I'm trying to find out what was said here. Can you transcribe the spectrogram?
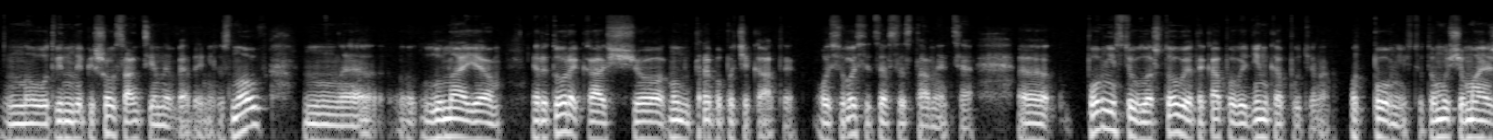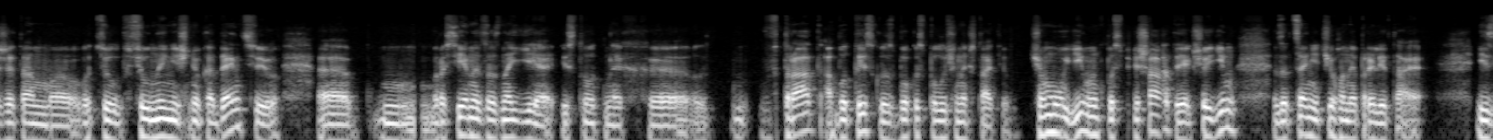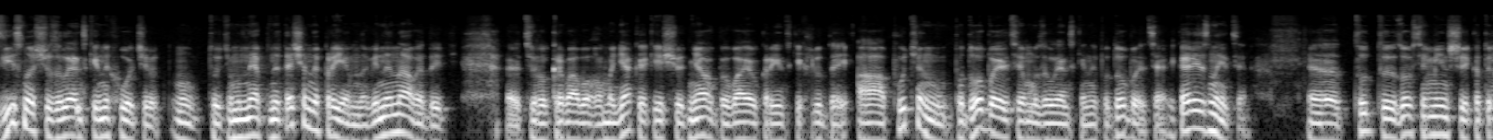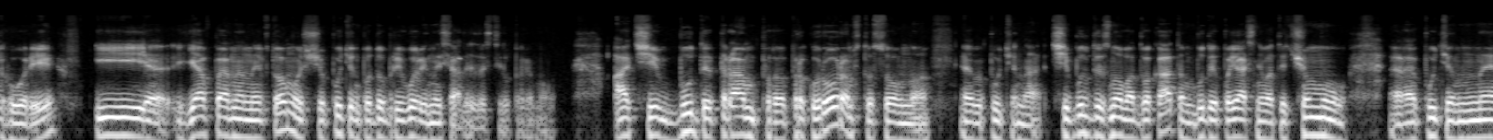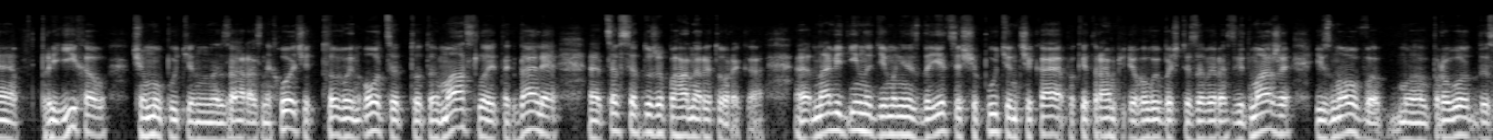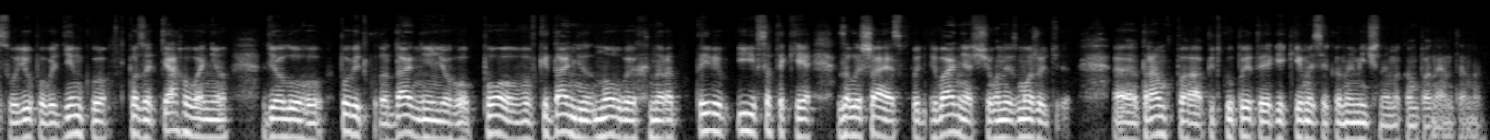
Ну от він не пішов, санкції не введені. Знов лунає риторика, що ну треба почекати. Ось ось і це все станеться. Е, повністю влаштовує така поведінка Путіна. От повністю, тому що майже там е, оцю всю нинішню каденцію е, Росія не зазнає істотних. е, Втрат або тиску з боку Сполучених Штатів. Чому їм поспішати, якщо їм за це нічого не прилітає? І звісно, що Зеленський не хоче. Ну то йому не, не те, що неприємно, він ненавидить е, цього кривавого маньяка, який щодня вбиває українських людей. А Путін подобається йому Зеленський, не подобається. Яка різниця? Е, Тут зовсім інші категорії, і я впевнений в тому, що Путін по добрій волі не сяде за стіл перемов. А чи буде Трамп прокурором стосовно е, Путіна, чи буде знову адвокатом, буде пояснювати, чому е, Путін не приїхав, чому Путін зараз не хоче, то він оцет, то то масло і так далі. Е, Це все дуже погана риторика. Е, Навіть іноді мені здається, що Путін чекає, поки Трамп його, вибачте, за вираз відмаже, і знов проводить свою поведінку по затягуванню діалогу, по відкладанню його, по вкиданню нових наративів, і все таки залишає сподівання, що вони зможуть е, Трампа підкупити як якимись економічними компонентами.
